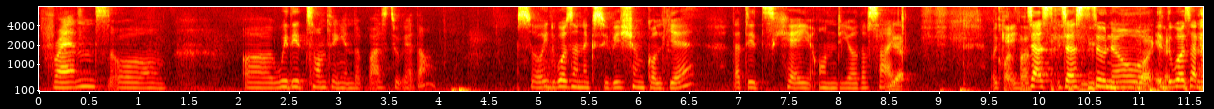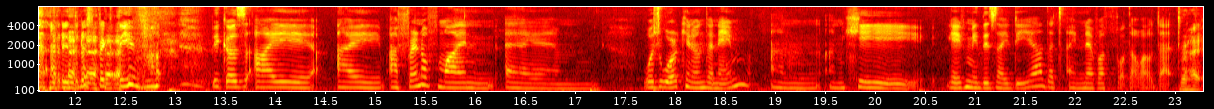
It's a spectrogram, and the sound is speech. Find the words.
friends or uh, we did something in the past together. So it was an exhibition called Yeah, that it's Hey on the other side. Yeah. Okay, Clever. just just to know, Like it it. was an, a retrospective because I I a friend of mine um, was working on the name and and he gave me this idea that I never thought about that. Right.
